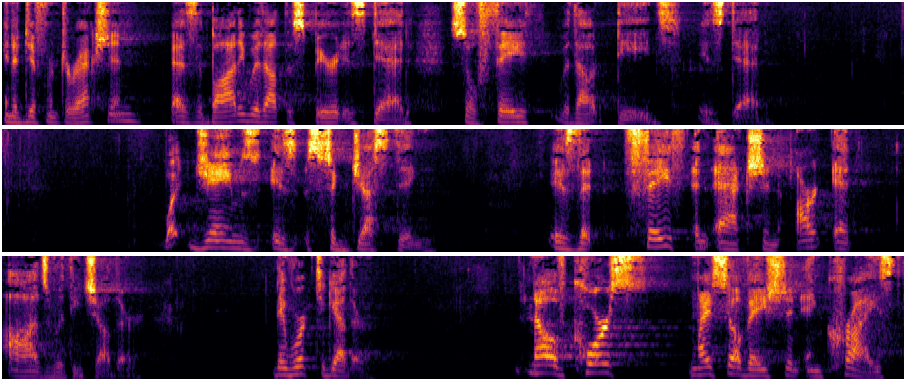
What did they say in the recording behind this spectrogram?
in a different direction? As the body without the spirit is dead, so faith without deeds is dead. What James is suggesting is that faith and action aren't at odds with each other. They work together. Now, of course, my salvation in Christ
